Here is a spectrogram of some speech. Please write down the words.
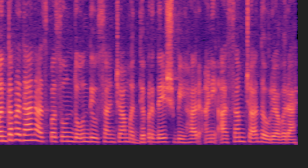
पंतप्रधान आजपासून दोन दिवसांच्या मध्य प्रदेश बिहार आणि आसामच्या दौऱ्यावर आहे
